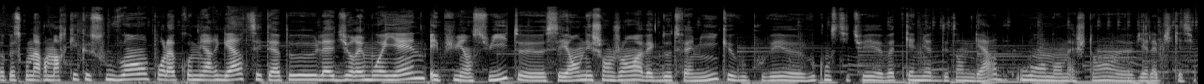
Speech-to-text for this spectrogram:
euh, parce qu'on a remarqué que souvent pour la première garde c'était un peu la durée moyenne, et puis ensuite c'est en échangeant avec d'autres familles que vous pouvez vous constituer votre cagnotte de temps de garde ou en en achetant via l'application.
